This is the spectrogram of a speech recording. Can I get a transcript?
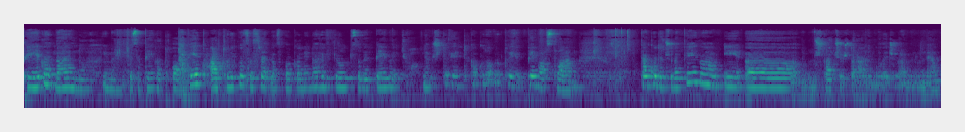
peglat, naravno imam za peglat opet, ali toliko sam sretna zbog one nove Philipsove pegle. Jo, ne što vidite kako dobro pegla stvarno. Tako da ću da peglam i uh, šta ću još da radim u vremenu, nemam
